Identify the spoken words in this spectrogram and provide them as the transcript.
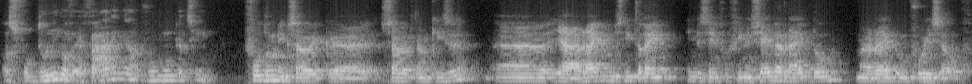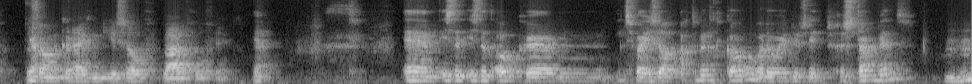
als voldoening of ervaringen, of hoe moet ik dat zien? Voldoening zou ik, eh, zou ik dan kiezen. Eh, ja, rijkdom is niet alleen in de zin van financiële rijkdom, maar rijkdom voor jezelf. Persoonlijke rijkdom die je zelf waardevol vindt. Ehm, is, dat, is dat ook ehm, iets waar je zelf achter bent gekomen, waardoor je dus dit gestart bent? Mhm.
